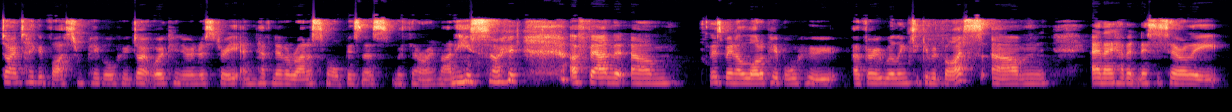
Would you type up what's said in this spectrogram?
don't take advice from people who don't work in your industry and have never run a small business with their own money. So I've found that um, there's been a lot of people who are very willing to give advice, um, and they haven't necessarily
